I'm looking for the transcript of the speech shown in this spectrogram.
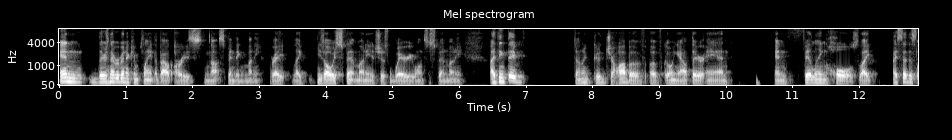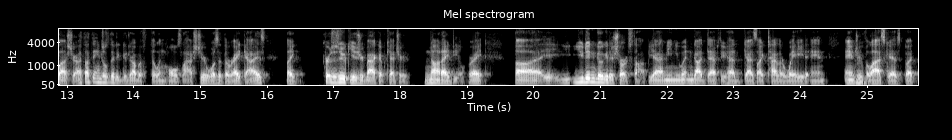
And there's never been a complaint about Arte's not spending money right? Like he's always spent money. It's just where he wants to spend money. I think they've done a good job of of going out there and and filling holes. Like i said this last year i thought the angels did a good job of filling holes last year. Was it the right guys? Like Kurt Suzuki is your backup catcher. Not ideal right? Uh you didn't go get a shortstop. Yeah i mean you went and got depth. You had guys like tyler wade and andrew mm-hmm. velazquez but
